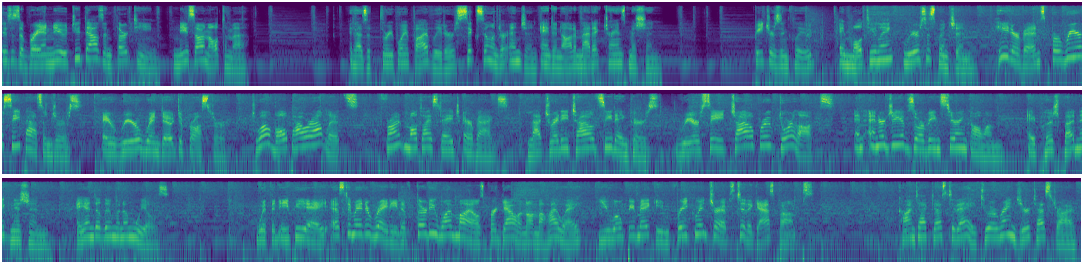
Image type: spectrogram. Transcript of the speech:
This is a brand new 2013 Nissan Altima. It has a 3.5-liter six-cylinder engine and an automatic transmission. Features include a multi-link rear suspension, heater vents for rear seat passengers, a rear window defroster, 12-volt power outlets, front multi-stage airbags, latch-ready child seat anchors, rear seat child-proof door locks, an energy-absorbing steering column, a push-button ignition, and aluminum wheels. With an EPA estimated rating of 31 miles per gallon on the highway, you won't be making frequent trips to the gas pumps. Contact us today to arrange your test drive.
